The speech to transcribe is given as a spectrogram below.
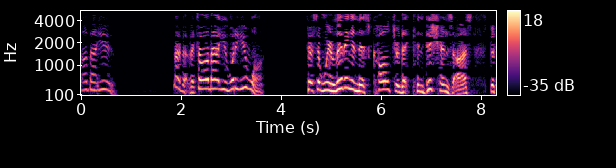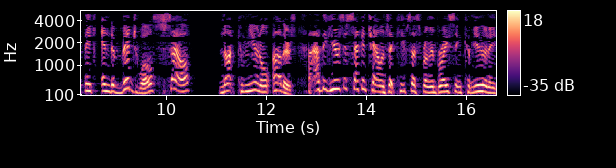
all about you. Not about, it's all about you. What do you want? So we're living in this culture that conditions us to think individual, self, not communal others. I think here's the second challenge that keeps us from embracing community.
